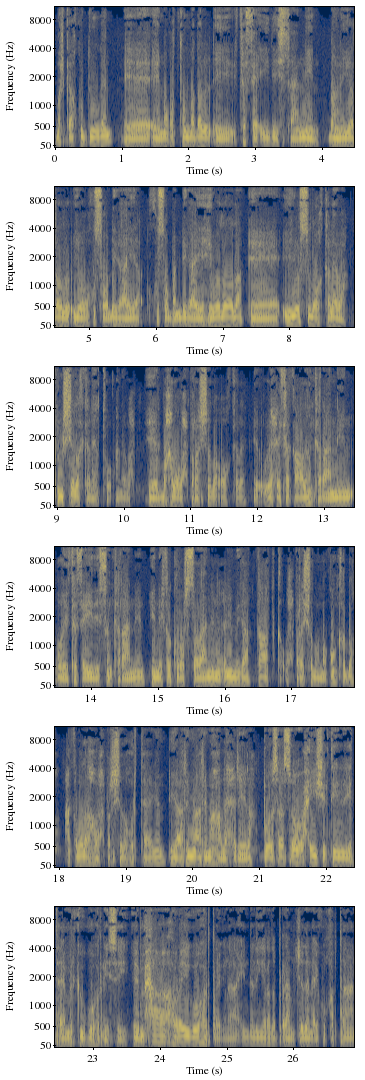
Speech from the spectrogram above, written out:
markaa ku duugan ay noqoto madal ay ka faa'iidaystaaneen dhallinyaradu iyagoo ku soo dhigaya ku soo bandhigaya hibadooda iyo sidoo kaleba bulshada kaleeto. Bahda waxbarashada oo kale waxay ka qaadan karaaneen oo ay ka faa'iidaysan karaaneen inay ka kororsadaanin cilmiga qaabka waxbarashadu noqon kardho caqabadaha waxbarashada hortaagan iyo arrimo arrimaha la xiriira. Boosaaso waxay sheegteen inay tahay markii ugu horreysay. Maxaa horey ugu hortaagnaa in dhallinyarada barnaamijyadan ay ku qabtaan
